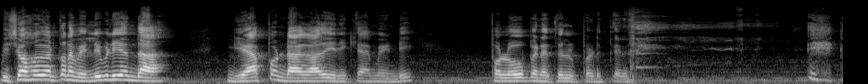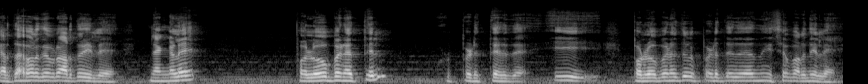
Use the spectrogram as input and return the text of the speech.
വിശ്വാസം ഉയർത്തണ വെല്ലുവിളി എന്താ? ഗ്യാപ്പ് ഉണ്ടാകാതെ ഇരിക്കാൻ വേണ്ടി പ്രലോഭനത്തിൽ ഉൾപ്പെടുത്തരുത്. കർത്താവ് പറഞ്ഞ പ്രാർത്ഥനയില്ലേ? ഞങ്ങളെ പ്രലോഭനത്തിൽ ഉൾപ്പെടുത്തരുത്. ഈ പ്രലോഭനത്തിൽ ഉൾപ്പെടുത്തരുത് എന്ന് ഈശോ പറഞ്ഞില്ലേ?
